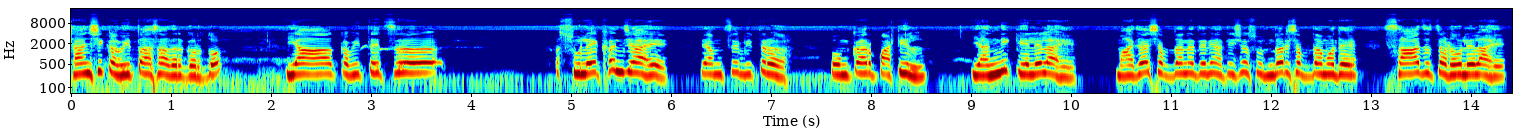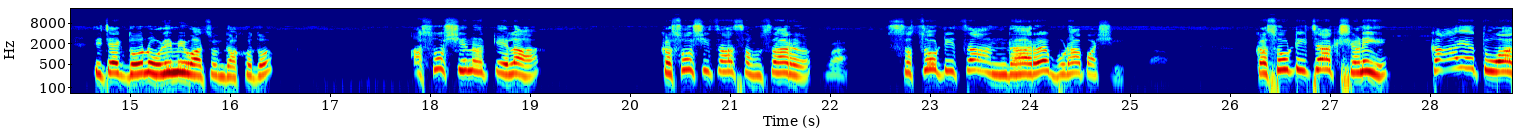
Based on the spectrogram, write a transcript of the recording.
छानशी कविता सादर करतो. या कवितेचं सुलेखन जे आहे ते आमचे मित्र ओंकार पाटील यांनी केलेलं आहे. माझ्या शब्दाने त्याने अतिशय सुंदर शब्दामध्ये साज चढवलेला आहे. तिच्या एक दोन ओळी मी वाचून दाखवतो. असोशीनं केला कसोशीचा संसार. सचोटीचा अंधार बुडापाशी. कसोटीच्या क्षणी काय तुवा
